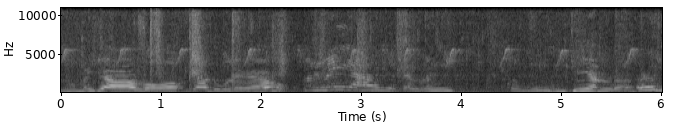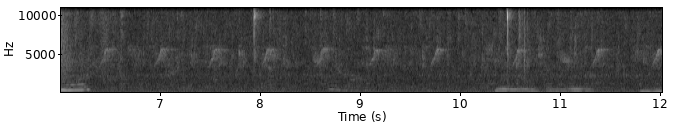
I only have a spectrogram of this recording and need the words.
หนูไม่ยาวหรอกย่าดูแล้ว มันไม่ยาวอยู่แต่มันตรงนี้มันเหี้ยนเหรอเออหืออยู่ตรงนี้หืม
